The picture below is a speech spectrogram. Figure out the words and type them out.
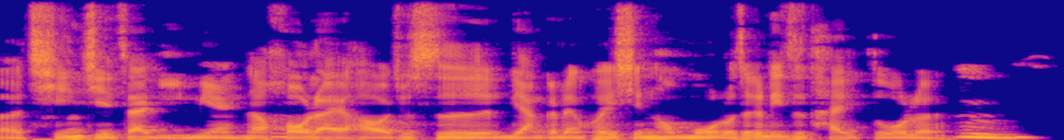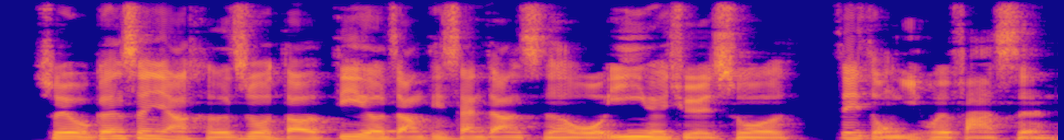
呃情节在里面。那后后来哈，就是两个人会形同陌路，这个例子太多了。嗯，所以我跟生阳合作到第二章、第三章的时候，我隐约觉得说这种也会发生。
